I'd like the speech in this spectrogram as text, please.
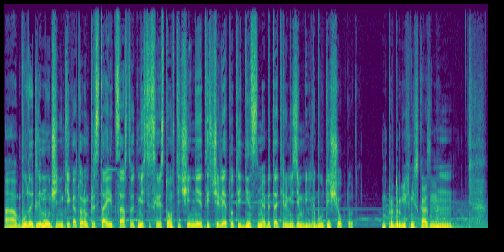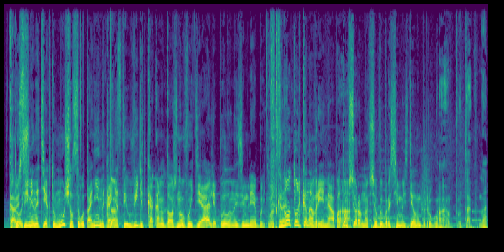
а Будут ли мученики, которым предстоит царствовать вместе с Христом в течение тысячи лет, вот единственными обитателями земли? Или будут еще кто-то? Про других не сказано. М. То есть Короче, именно те, кто мучился, вот они наконец-то и увидят, как оно должно в идеале было на Земле быть. кра- Но только на время, а потом А. все равно все выбросим и сделаем по-другому. а, вот так вот, да?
